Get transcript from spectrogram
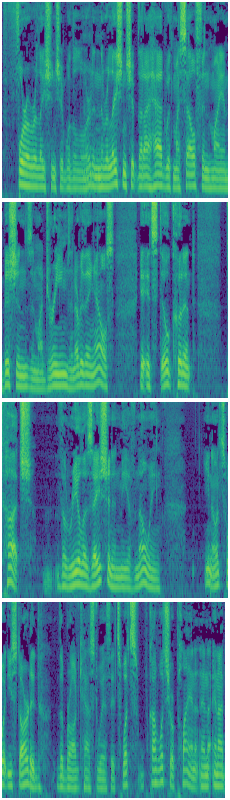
for a relationship with the Lord, mm-hmm. and the relationship that I had with myself and my ambitions and my dreams and everything else, it, it still couldn't touch the realization in me of knowing, you know, it's what you started the broadcast with. It's what's God, what's your plan? And and I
